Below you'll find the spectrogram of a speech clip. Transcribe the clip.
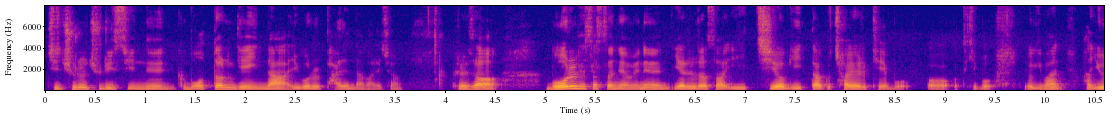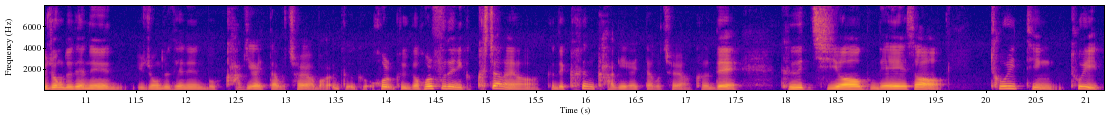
지출을 줄일 수 있는 그 뭐 어떤 게 있나 이거를 봐야 된단 말이죠. 그래서 뭐를 했었었냐면은 예를 들어서 이 지역이 있다고 쳐요. 이렇게 뭐 어, 어떻게 뭐 여기만 한요 정도 되는 요 정도 되는 뭐 가게가 있다고 쳐요. 막그홀 그, 그 그러니까 홀푸드니까 크잖아요. 근데 큰 가게가 있다고 쳐요. 그런데 그 지역 내에서 트위팅 트윗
